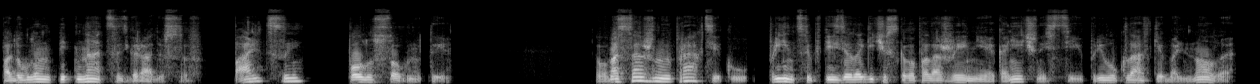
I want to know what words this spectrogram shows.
под углом 15 градусов. Пальцы полусогнуты. В массажную практику принцип физиологического положения конечностей при укладке больного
